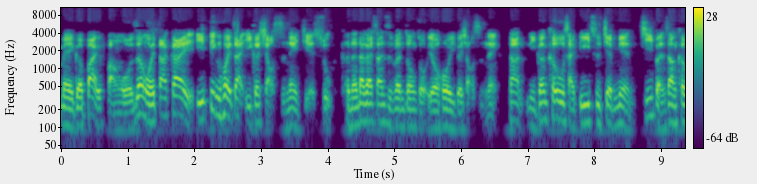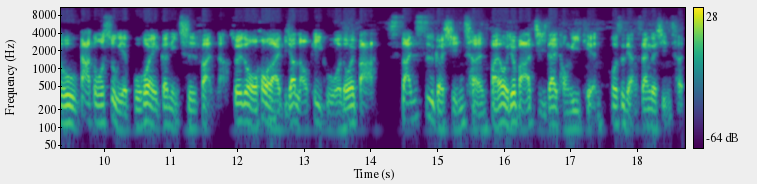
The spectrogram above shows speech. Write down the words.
每个拜访，我认为大概一定会在一个小时内结束，可能大概三十分钟左右或一个小时内。那你跟客户才第一次见面，基本上客户大多数也不会跟你吃饭啦。所以说我后来比较老屁股，我都会把三四个行程，反正我就把它挤在同一天，或是两三个行程。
